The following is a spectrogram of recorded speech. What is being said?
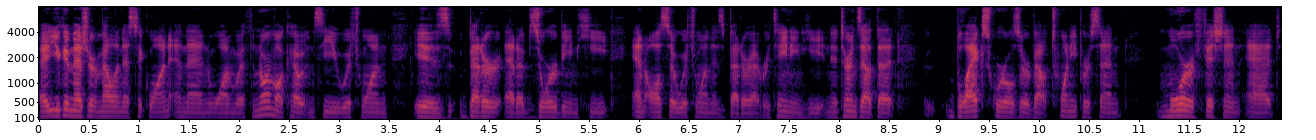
Uh, you can measure a melanistic one and then one with a normal coat and see which one is better at absorbing heat and also which one is better at retaining heat. And it turns out that black squirrels are about 20% more efficient at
